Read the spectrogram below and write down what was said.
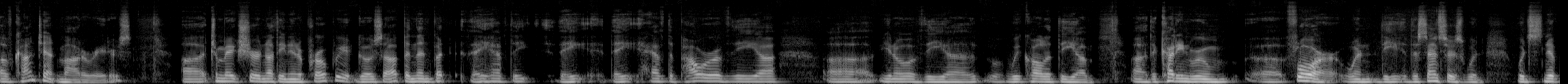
of content moderators uh, to make sure nothing inappropriate goes up, and then but they have the they they have the power of the uh, uh, you know of the uh, we call it the uh, uh, the cutting room uh, floor when the the censors would would snip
